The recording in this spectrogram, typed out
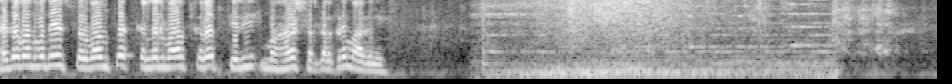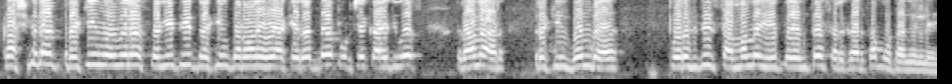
हैदराबादमध्ये सर्वांचा कल्याण मार्च करत केली महाराष्ट्र सरकारकडे मागणी. काश्मीरात ट्रेकिंग मोहिमेला स्थगिती. ट्रेकिंग परवाने हे अखेर रद्द. पुढचे काही दिवस राहणार. ट्रेकिंग बंद. परिस्थिती सामान्य येईपर्यंत सरकारचा मोठा निर्णय.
